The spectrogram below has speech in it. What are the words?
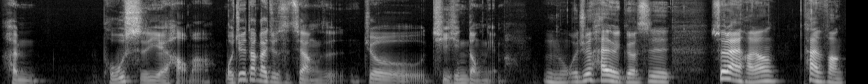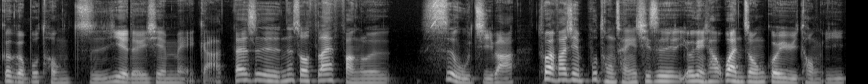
很。朴实也好嘛，我觉得大概就是这样子，就起心动念嘛。嗯，我觉得还有一个是，虽然好像探访各个不同职业的一些美嘎，但是那时候来访了四五集吧，突然发现不同产业其实有点像万中归于统一。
